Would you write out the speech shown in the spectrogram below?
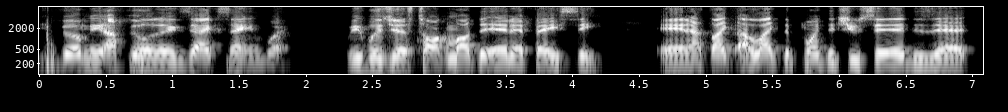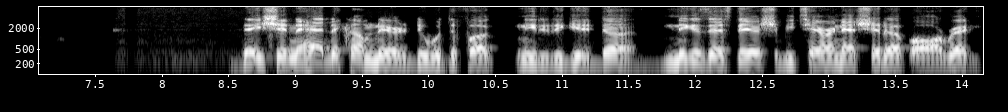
You feel me? I feel the exact same way. We was just talking about the NFAC, and I like I like the point that you said is that they shouldn't have had to come there to do what the fuck needed to get done. Niggas that's there should be tearing that shit up already.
